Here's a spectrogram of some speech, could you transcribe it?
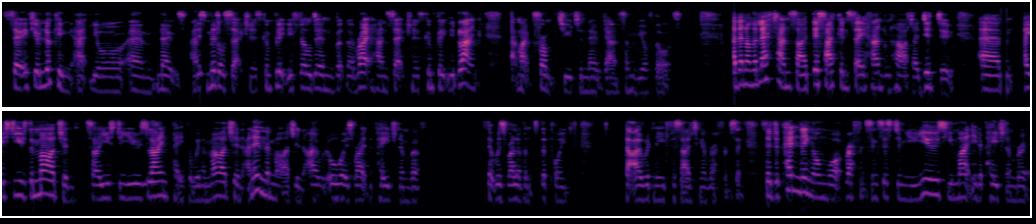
So if you're looking at your um, notes and this middle section is completely filled in, but the right hand section is completely blank, that might prompt you to note down some of your thoughts. And then on the left hand side, this I can say hand on heart, I did do. Um, I used to use the margin. So I used to use line paper with a margin, and in the margin, I would always write the page number that was relevant to the point that I would need for citing and referencing. So depending on what referencing system you use, you might need a page number,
